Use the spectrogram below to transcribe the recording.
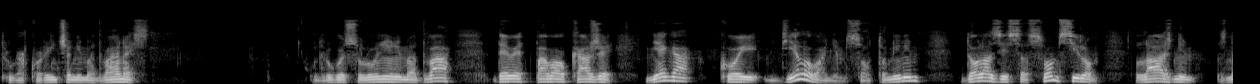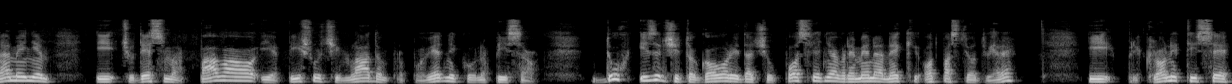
Druga Korinčanima 12. U drugoj Solunjanima 2, 9 Pavao kaže, njega koji djelovanjem sotoninim dolazi sa svom silom, lažnim znamenjem i čudesima Pavao je pišući mladom propovjedniku napisao, Duh izričito govori da će u posljednja vremena neki otpasti od vjere i prikloniti se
